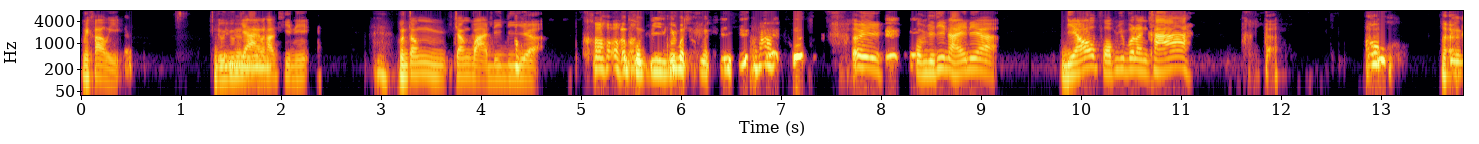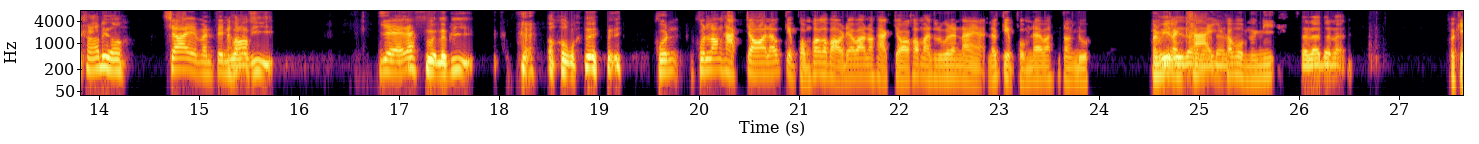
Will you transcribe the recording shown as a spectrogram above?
ไม่เข้าอีก ดูยุ่งยากแล้วครับทีนี้ มันต้องจังหวะดีๆอะ แล้วผมปีนขึ้นมาทำไมเอ้ย ผมอยู่ที่ไหนเนี่ย เดี๋ยวผมอยู่บนหลังคา เอ้าเจอค้าด้วยเหรอใช่ มันเป็นสห้วอยงแล้วพี่แย่แล้วสวยแล้วพี่ออกมาได้ไหมคุณคุณลองหักจอแล้วเก็บผมเข้ากระเป๋าได้ป่ะลองหักจอเข้ามาทะลุด้านในอะแล้วเก็บผมได้ป่ะลองดู มันมีหลังคาอยู่ครับผมตรงนี้ได้แล้วได้แล้ว โอเค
